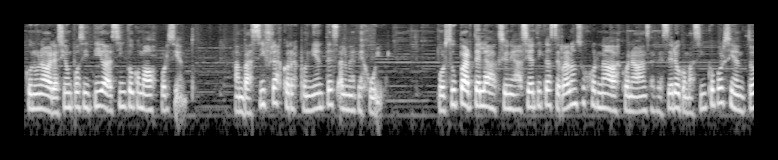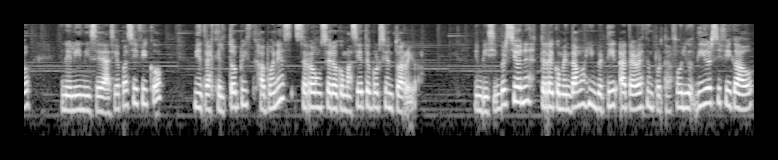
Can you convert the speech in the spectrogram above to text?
con una variación positiva de 5,2%, ambas cifras correspondientes al mes de julio. Por su parte, las acciones asiáticas cerraron sus jornadas con avances de 0,5% en el índice de Asia-Pacífico, mientras que el Topic japonés cerró un 0,7% arriba. En Visa Inversiones te recomendamos invertir a través de un portafolio diversificado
